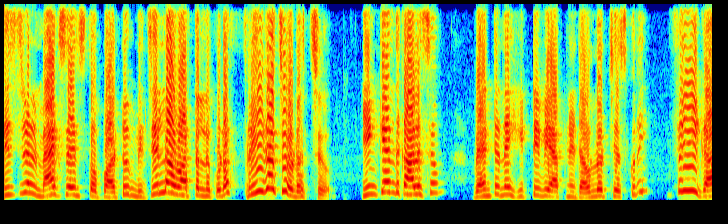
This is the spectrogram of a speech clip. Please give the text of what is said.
digital మ్యాగజైన్స్తో పాటు మీ జిల్లా వార్తలను కూడా ఫ్రీగా చూడొచ్చు. ఇంకెందుకు ఆలస్యం? వెంటనే హిట్ టీవీ యాప్ని డౌన్లోడ్ చేసుకుని ఫ్రీగా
